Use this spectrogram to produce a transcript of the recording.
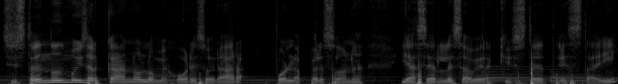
Si usted no es muy cercano, lo mejor es orar por la persona y hacerle saber que usted está ahí.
